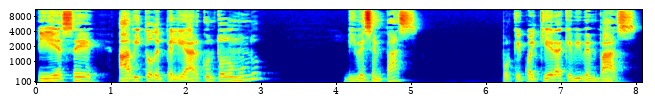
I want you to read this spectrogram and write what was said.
y ese hábito de pelear con todo mundo? ¿Vives en paz? Porque cualquiera que vive en paz,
